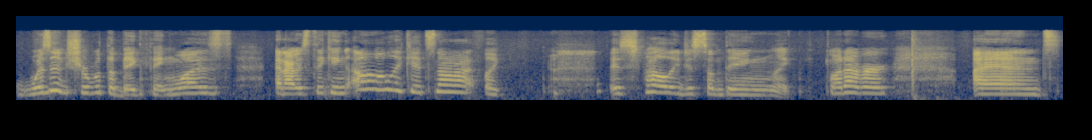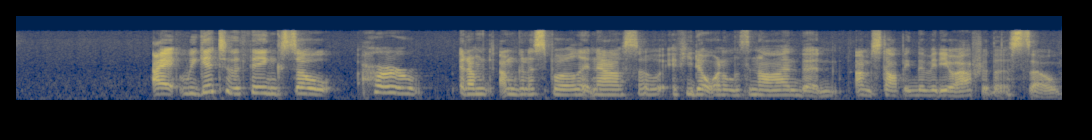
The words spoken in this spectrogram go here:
wasn't sure what the big thing was and I was thinking oh like it's not like it's probably just something like whatever. And I we get to the thing so her and I'm, I'm gonna spoil it now so if you don't want to listen on then I'm stopping the video after this so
